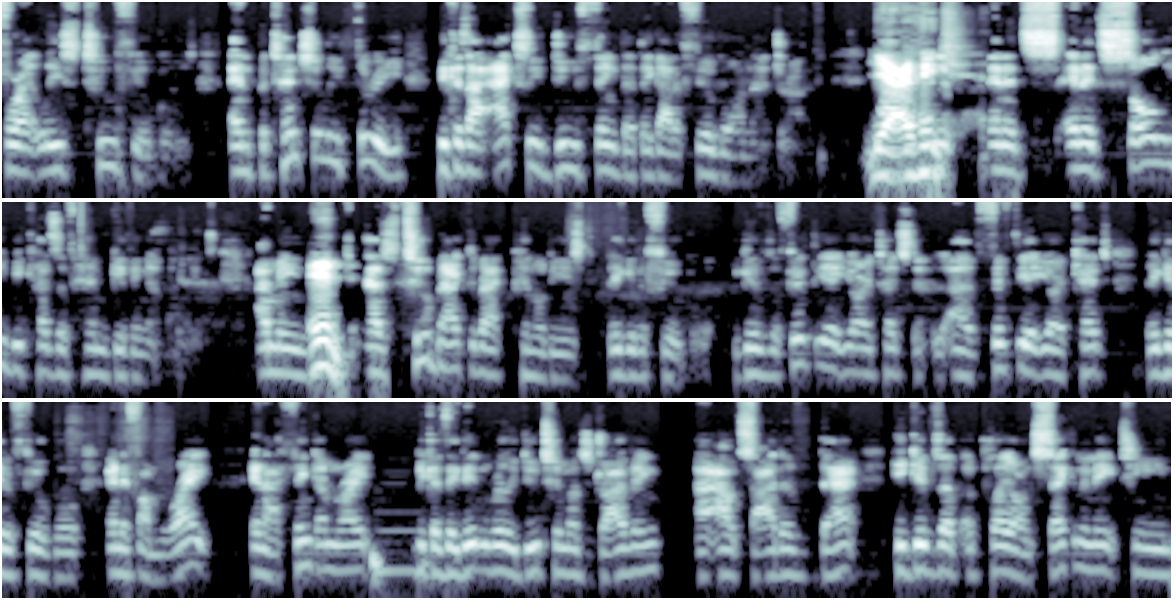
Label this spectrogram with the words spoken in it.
for at least two field goals and potentially three because I actually do think that they got a field goal on that drive. Yeah, um, I think, and, it's and it's solely because of him giving up. I mean, it has two back-to-back penalties. They get a field goal. He gives a 58-yard touchdown, uh, 58-yard catch. They get a field goal. And if I'm right, and I think I'm right because they didn't really do too much driving uh, outside of that. He gives up a play on second and 18.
